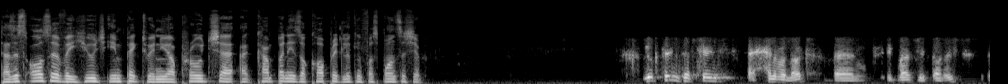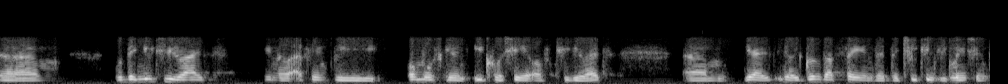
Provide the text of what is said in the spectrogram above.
Does this also have a huge impact when you approach uh, uh, companies or corporate looking for sponsorship? Look, things have changed a hell of a lot, and it must be acknowledged. Um, with the new TV rights, you know, I think we almost get an equal share of TV rights um, yeah, you know, it goes without saying that the two teams you mentioned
